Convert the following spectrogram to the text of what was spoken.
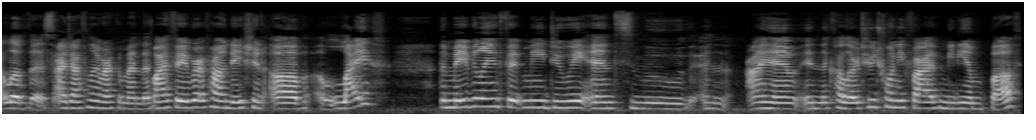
I love this. I definitely recommend this. My favorite foundation of life, the Maybelline Fit Me Dewy and Smooth. And I am in the color 225 Medium Buff.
